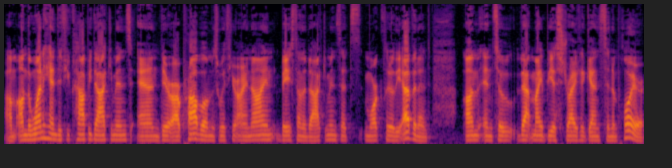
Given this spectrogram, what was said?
Um, on the one hand, if you copy documents and there are problems with your I 9 based on the documents, that's more clearly evident. Um, and so that might be a strike against an employer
